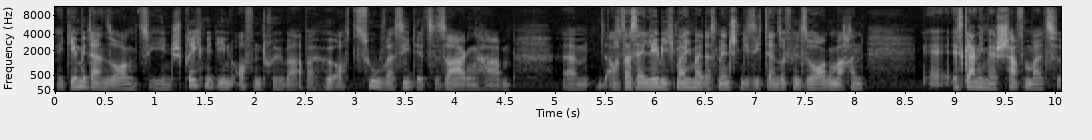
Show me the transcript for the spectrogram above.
Geh mit deinen Sorgen zu ihnen, sprich mit ihnen offen drüber, aber hör auch zu, was sie dir zu sagen haben. Ähm, auch das erlebe ich manchmal, dass Menschen, die sich dann so viel Sorgen machen, äh, es gar nicht mehr schaffen, mal, zu,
